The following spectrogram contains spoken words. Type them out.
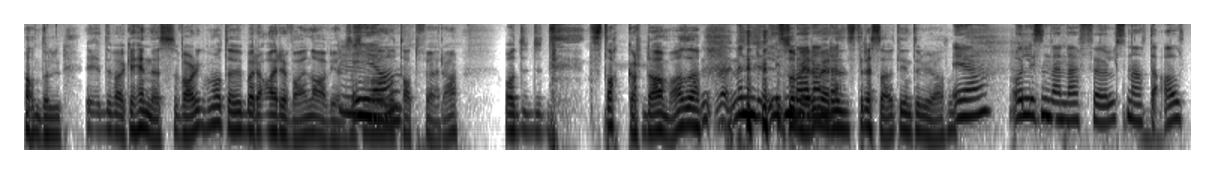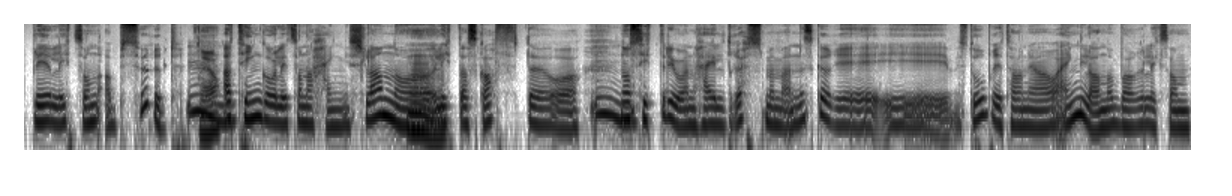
Det var jo ikke hennes valg, på en måte. Hun bare arva en avgjørelse som Ja. hun hadde tatt før henne. Og d- d- stakkars dame, altså. Men liksom så blir mer og mer stressa ut i intervjuet. Altså. ja, og liksom den der følelsen at alt blir litt sånn absurd. Mm. At ting går litt sånn av hengslene og Mm. litt av skaftet og Mm. Nå sitter det jo en hel drøss med mennesker i, i Storbritannia og England og bare liksom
